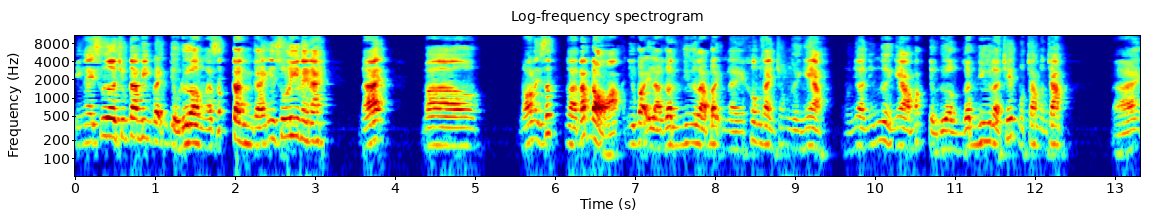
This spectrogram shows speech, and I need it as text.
Thì ngày xưa chúng ta bị bệnh tiểu đường là rất cần cái insulin này này. Đấy. Mà nó lại rất là đắt đỏ như vậy là gần như là bệnh này không dành cho người nghèo đúng như những người nghèo mắc tiểu đường gần như là chết 100% đấy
